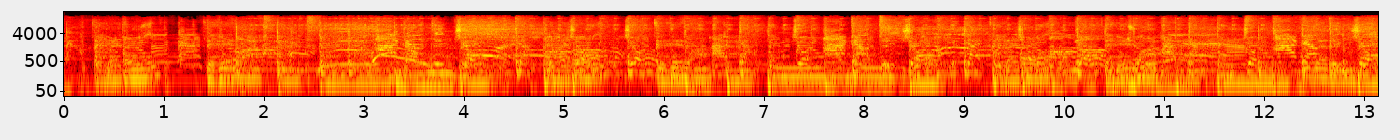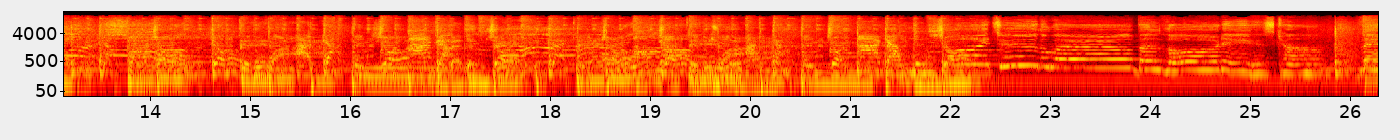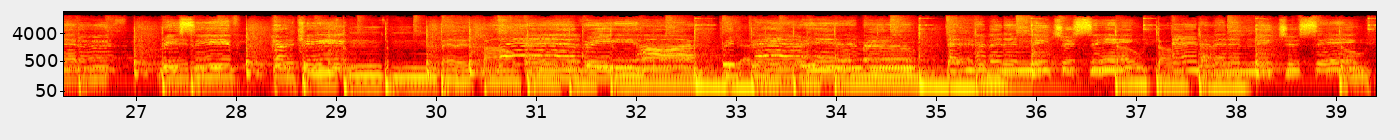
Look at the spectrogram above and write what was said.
every heart prepare him room. And heaven and nature sing. And heaven and nature sing.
